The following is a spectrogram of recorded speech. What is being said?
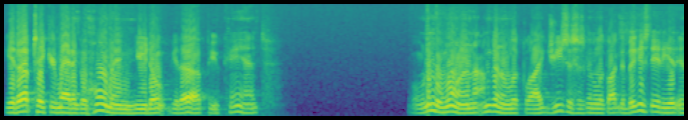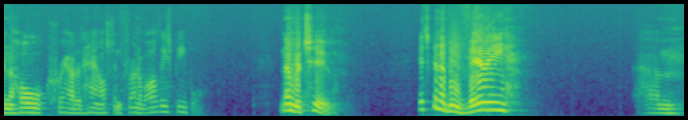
get up, take your mat, and go home, and you don't get up, you can't. Well, number one, I'm going to look like, Jesus is going to look like the biggest idiot in the whole crowded house in front of all these people. Number two, it's going to be very, um,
